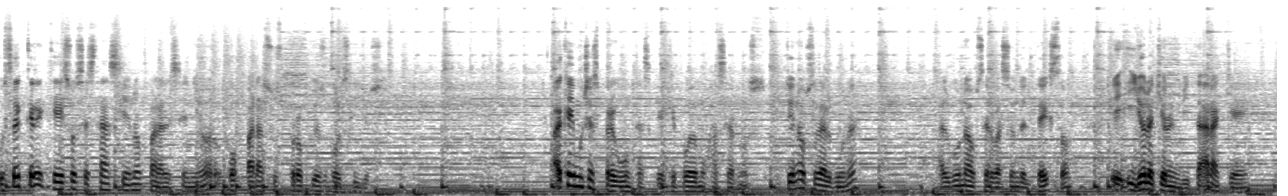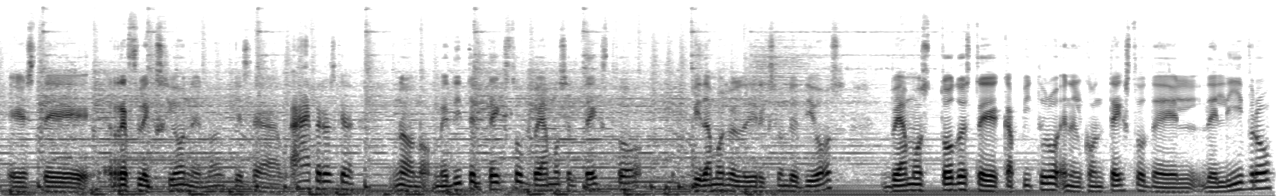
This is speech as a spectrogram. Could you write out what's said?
¿Usted cree que eso se está haciendo para el Señor o para sus propios bolsillos? Aquí hay muchas preguntas que, podemos hacernos. ¿Tiene usted alguna? ¿Alguna observación del texto? Y, yo le quiero invitar a que este, reflexione, ¿no? Empiece a, ah, pero es que, no, no, medite el texto, veamos el texto, pidámosle la dirección de Dios, veamos todo este capítulo en el contexto del, del libro,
